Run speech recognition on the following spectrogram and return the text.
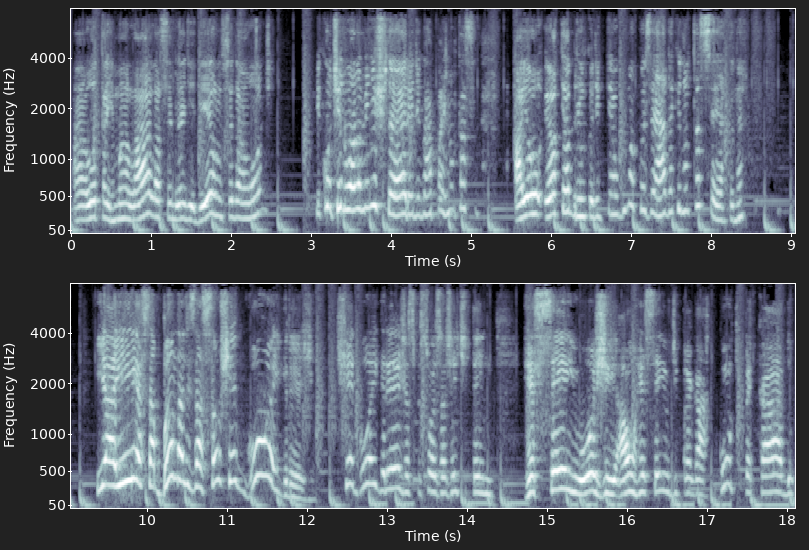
a, outra irmã lá, da Assembleia de Deus, não sei de onde, e continua no ministério. Eu digo, rapaz, não tá. Aí eu, eu até brinco, eu digo, tem alguma coisa errada que não tá certo, né? E aí essa banalização chegou à igreja. Chegou à igreja, as pessoas, a gente tem receio hoje, há um receio de pregar contra o pecado,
